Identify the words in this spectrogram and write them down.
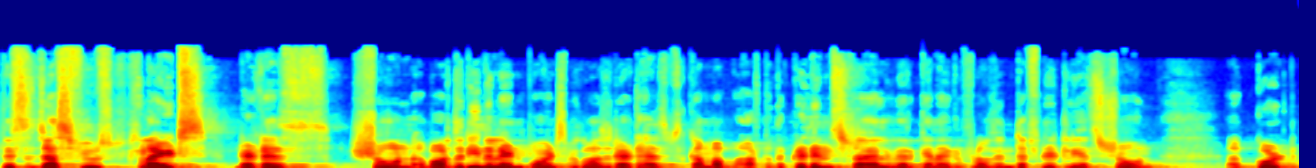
This is just few slides that has shown about the renal endpoints because that has come up after the CREDENCE trial where canagliflozin definitely has shown a good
